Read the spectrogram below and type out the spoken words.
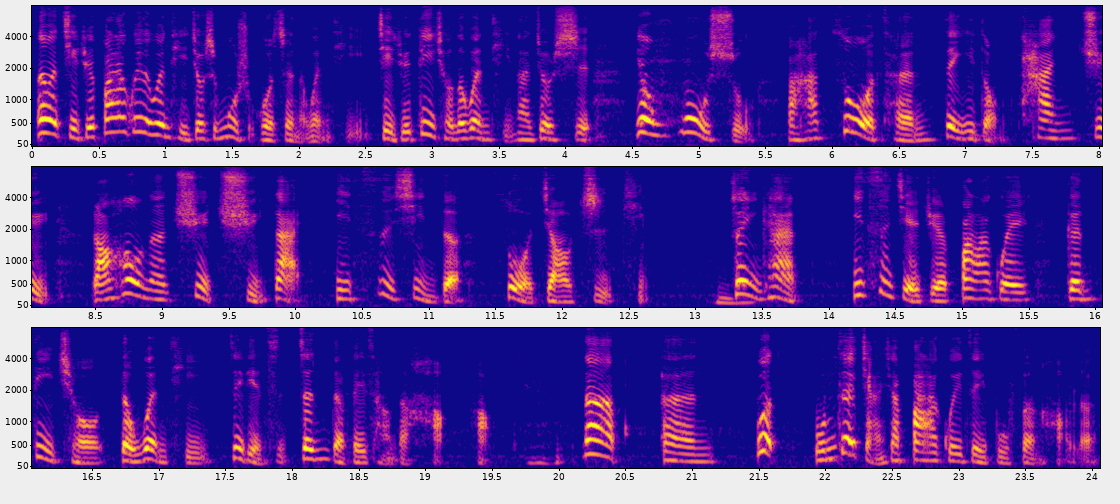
那么解决巴拉圭的问题就是木薯过剩的问题，解决地球的问题，那就是用木薯把它做成这一种餐具，然后呢去取代一次性的塑胶制品。所以你看，一次解决巴拉圭跟地球的问题，这点是真的非常的好。好，那嗯，不我们再讲一下巴拉圭这一部分好了，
